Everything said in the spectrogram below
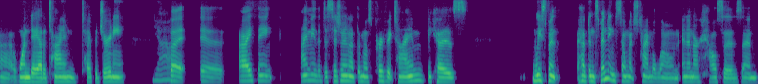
uh, one day at a time type of journey. Yeah. But uh, I think I made the decision at the most perfect time because we spent have been spending so much time alone and in our houses and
